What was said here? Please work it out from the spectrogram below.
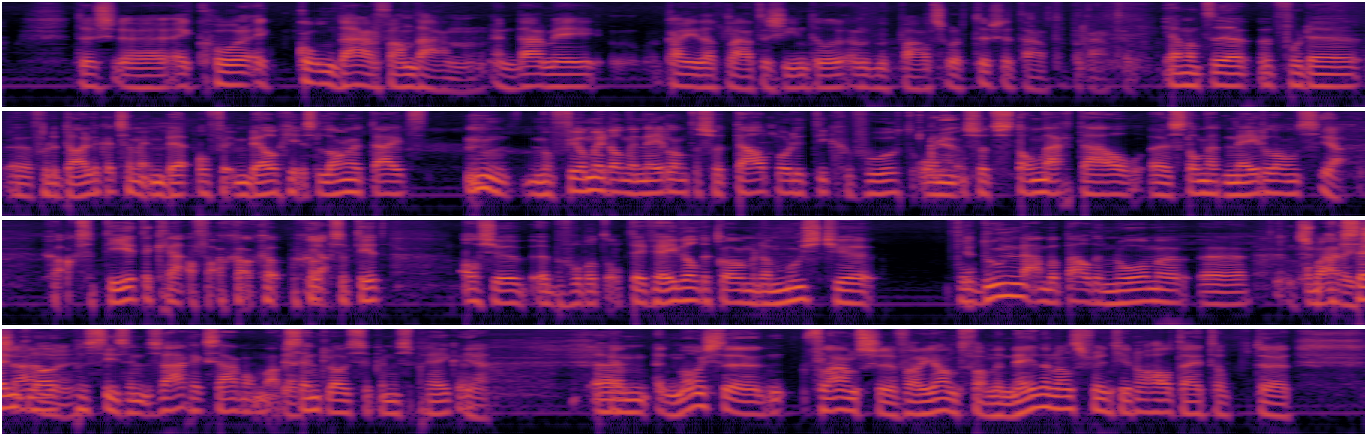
Dus uh, ik, hoor, ik kom daar vandaan. En daarmee kan je dat laten zien door een bepaald soort tussentaal te praten. Ja, want uh, voor, de, uh, voor de duidelijkheid, zeg maar, in, Be of in België is lange tijd nog veel meer dan in Nederland een soort taalpolitiek gevoerd om een soort standaardtaal, uh, standaard Nederlands ja. geaccepteerd te krijgen. Of ge ge geaccepteerd. Ja. Als je uh, bijvoorbeeld op tv wilde komen, dan moest je voldoen aan bepaalde normen. Uh, om accentloos, precies, een zwaar examen om accentloos te kunnen spreken. Um, het mooiste Vlaamse variant van het Nederlands vind je nog altijd op de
